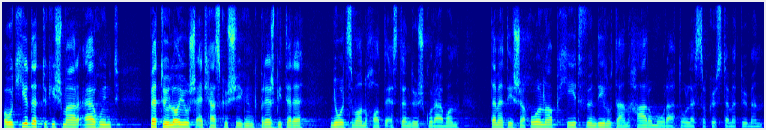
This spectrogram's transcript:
Ahogy hirdettük is már, elhunyt Pető Lajos egyházközségünk presbitere 86 esztendős korában. Temetése holnap, hétfőn délután három órától lesz a köztemetőben.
